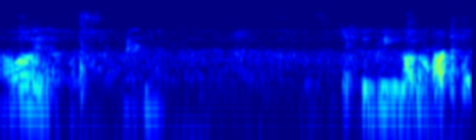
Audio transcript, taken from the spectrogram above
Huawei have first. Check will be not compatible.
